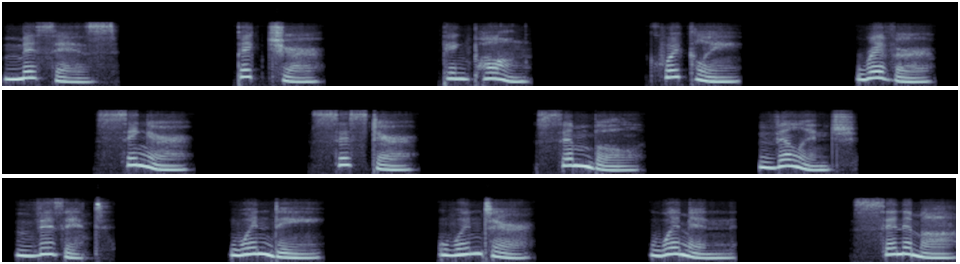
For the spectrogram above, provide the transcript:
Mrs. Picture. Ping pong. Quickly. River. Singer. Sister. Symbol. Village. Visit. Windy. Winter. Women. Cinema.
